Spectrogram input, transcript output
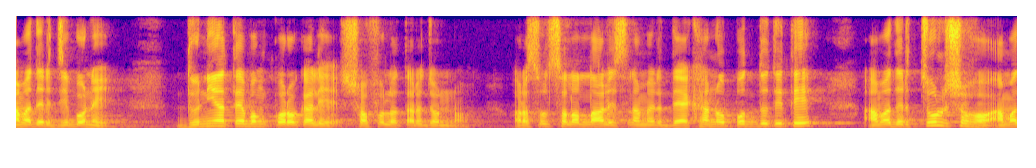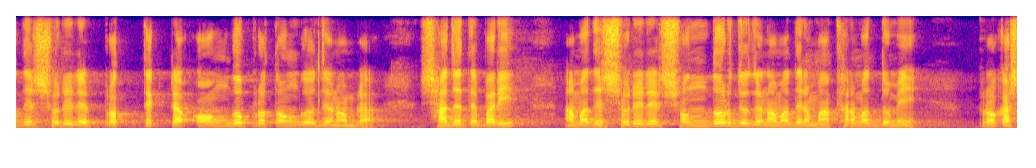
আমাদের জীবনে, দুনিয়াতে এবং পরকালে সফলতার জন্য রসুল সাল্লাহ ইসলামের দেখানো পদ্ধতিতে আমাদের চুলসহ আমাদের শরীরের প্রত্যেকটা অঙ্গ প্রত্যঙ্গ যেন আমরা সাজাতে পারি, আমাদের শরীরের সৌন্দর্য যেন আমাদের মাথার মাধ্যমে প্রকাশ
